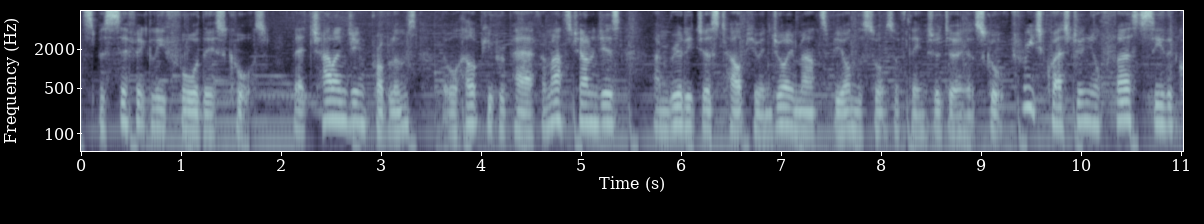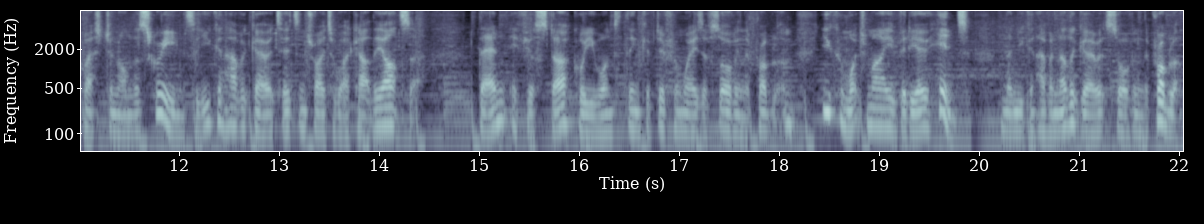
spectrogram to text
specifically for this course. They're challenging problems that will help you prepare for maths challenges and really just help you enjoy maths beyond the sorts of things you're doing at school. For each question, you'll first see the question on the screen, so you can have a go at it and try to work out the answer. Then, if you're stuck or you want to think of different ways of solving the problem, you can watch my video hint, and then you can have another go at solving the problem.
